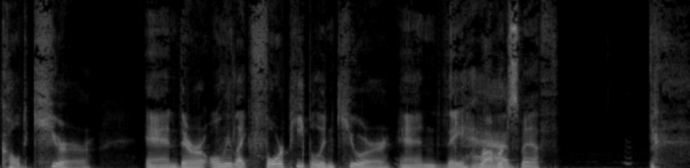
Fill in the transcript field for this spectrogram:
called Cure. And there are only like four people in Cure, and they have Robert Smith.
